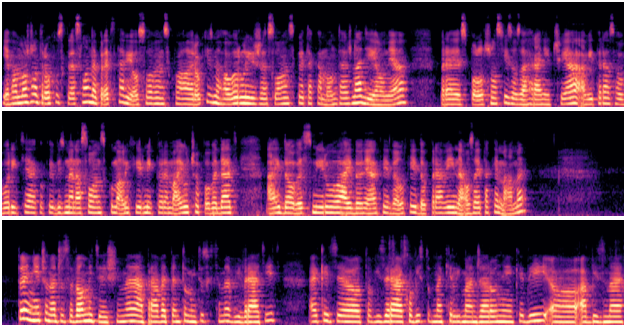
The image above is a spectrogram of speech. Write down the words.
Ja mám možno trochu skreslené predstavy o Slovensku, ale roky sme hovorili, že Slovensko je taká montážna dielňa pre spoločnosti zo zahraničia a vy teraz hovoríte, ako keby sme na Slovensku mali firmy, ktoré majú čo povedať aj do vesmíru, aj do nejakej veľkej dopravy. Naozaj také máme? To je niečo, na čo sa veľmi tešíme a práve tento mýtus chceme vyvrátiť aj keď e, to vyzerá ako výstup na Kilimanjaro niekedy, e, aby sme e,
